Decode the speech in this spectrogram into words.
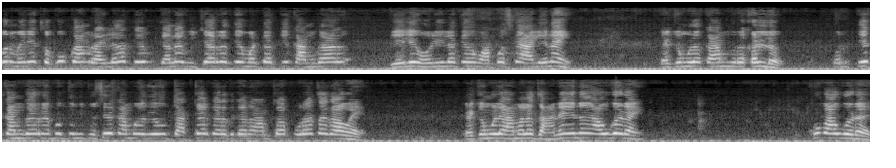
दोन महिन्याचं खूप काम राहिलं ते त्यांना विचारलं ते म्हणतात की कामगार गेले होळीला ते वापस काय आले नाही. त्याच्यामुळं काम रखडलं. पण ते कामगार नाही पण तुम्ही दुसरे कामगार येऊन तात्काळ करत कारण आमचा पुराचा गाव आहे. त्याच्यामुळे आम्हाला जाणं येणं अवघड आहे. खूप अवघड आहे.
